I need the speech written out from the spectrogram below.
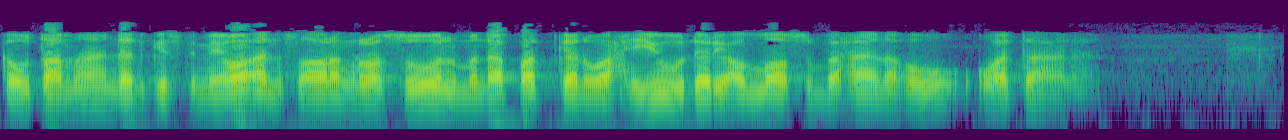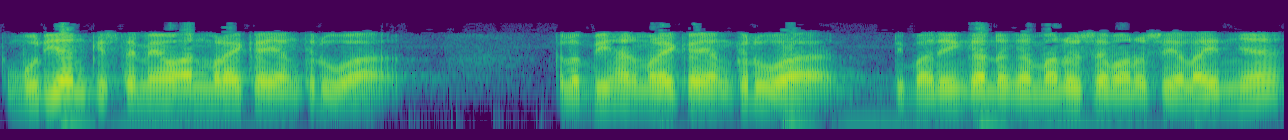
keutamaan dan keistimewaan seorang rasul mendapatkan wahyu dari Allah Subhanahu wa taala. Kemudian keistimewaan mereka yang kedua, kelebihan mereka yang kedua dibandingkan dengan manusia-manusia lainnya,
